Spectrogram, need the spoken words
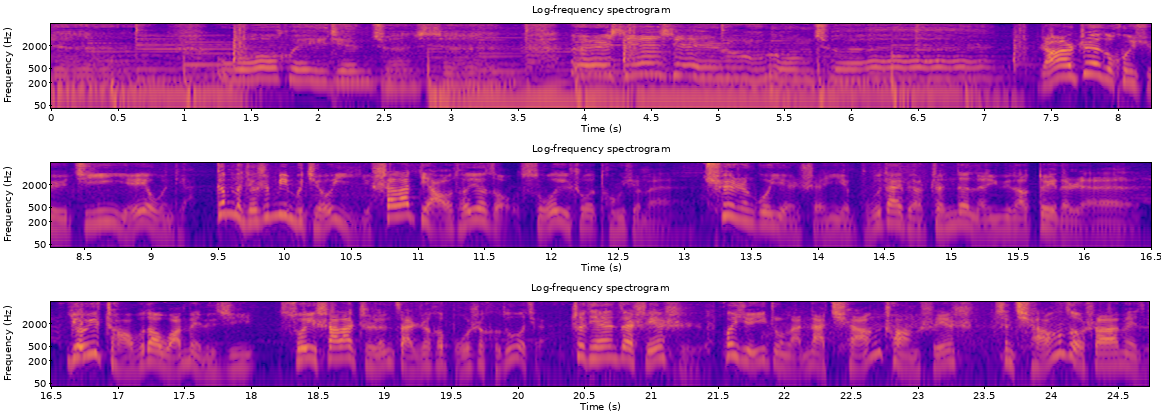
人，我挥剑转身，而鲜血如红唇。然而，这个混血基因也有问题啊，根本就是命不久矣。莎拉掉头就走。所以说，同学们确认过眼神，也不代表真的能遇到对的人。由于找不到完美的基因，所以莎拉只能暂时和博士合作起来。这天在实验室，混血异种男呐强闯实验室，想抢走莎拉妹子。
